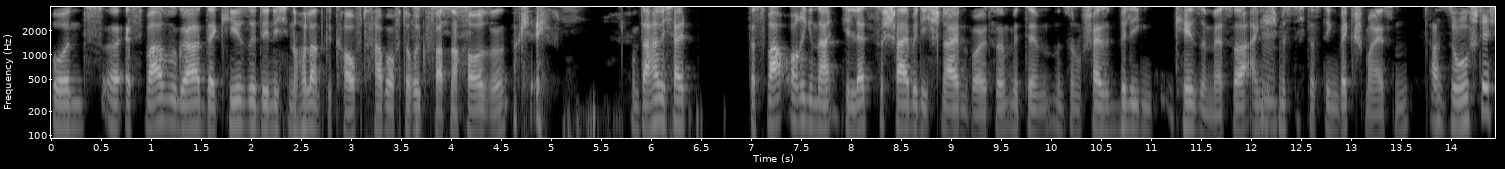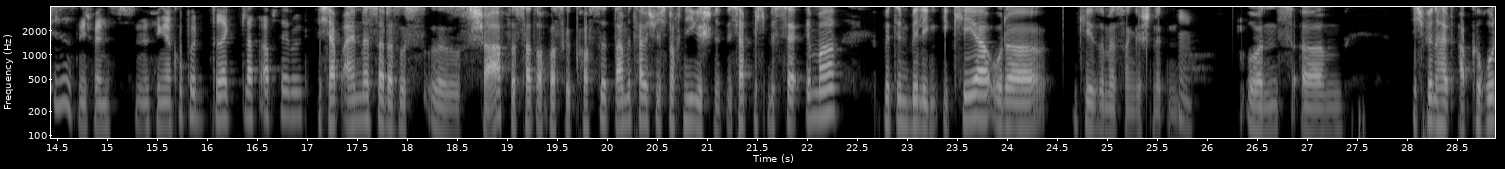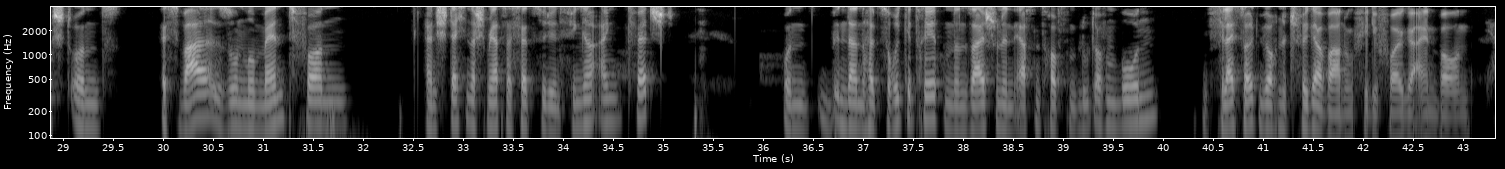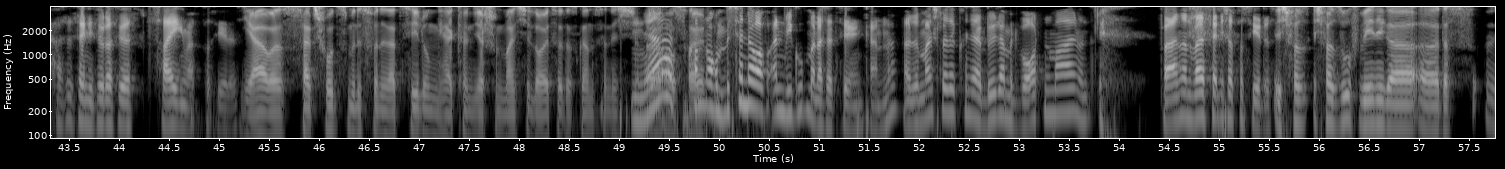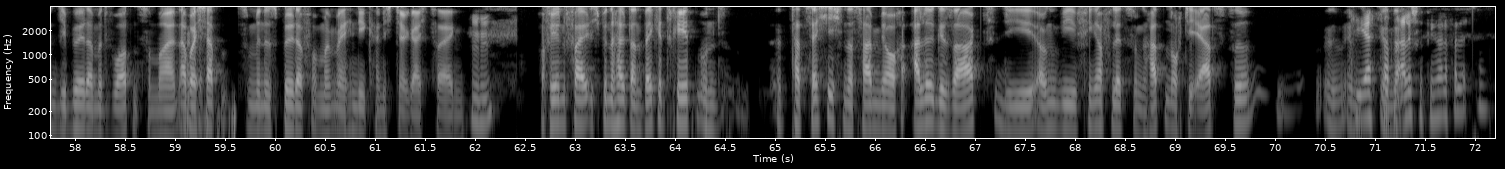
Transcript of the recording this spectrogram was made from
Und äh, es war sogar der Käse, den ich in Holland gekauft habe auf der Rückfahrt nach Hause. Okay. Und da habe ich halt, das war original die letzte Scheibe, die ich schneiden wollte, mit dem, mit so einem scheiß billigen Käsemesser. Eigentlich Hm. müsste ich das Ding wegschmeißen. Also so schlecht ist es nicht, wenn es eine Fingerkuppe direkt glatt absäbelt. Ich habe ein Messer, das ist, das ist scharf, das hat auch was gekostet. Damit habe ich mich noch nie geschnitten. Ich habe mich bisher immer mit den billigen Ikea oder Käsemessern geschnitten. Hm. Und ähm, ich bin halt abgerutscht und es war so ein Moment von ein stechender Schmerz, als hättest du den Finger eingequetscht. Und bin dann halt zurückgetreten und dann sah ich schon den ersten Tropfen Blut auf dem Boden. Vielleicht sollten wir auch eine Triggerwarnung für die Folge einbauen. Ja, es ist ja nicht so, dass wir das zeigen, was passiert ist. Ja, aber es ist halt schon zumindest von den Erzählungen her können ja schon manche Leute das Ganze nicht äh, Ja, es kommt auch ein bisschen darauf an, wie gut man das erzählen kann. Ne? Also manche Leute können ja Bilder mit Worten malen und Bei anderen weiß ja nicht, was passiert ist. Ich, vers ich versuche weniger, äh, das, die Bilder mit Worten zu malen, aber Okay. ich habe zumindest Bilder von meinem Handy, kann ich dir gleich zeigen. mhm. Auf jeden Fall, ich bin halt dann weggetreten und äh, tatsächlich, und das haben mir auch alle gesagt, die irgendwie Fingerverletzungen hatten, auch die Ärzte. im- im- Die Ärzte hatten alle schon Fingerverletzungen?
